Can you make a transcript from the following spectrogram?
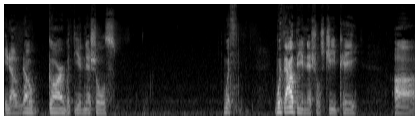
you know, no guard with the initials with without the initials GP uh,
